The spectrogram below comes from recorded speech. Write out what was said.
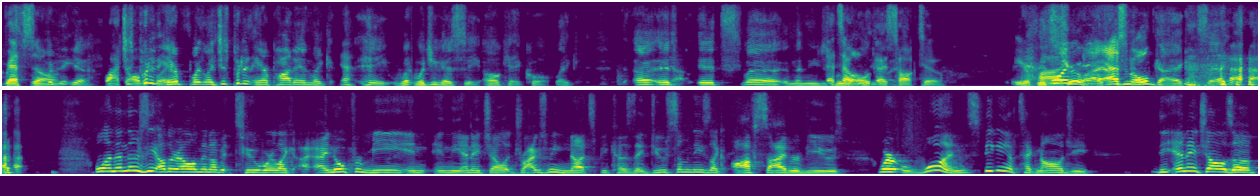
Ref zone, it, yeah. Watch just all put the an AirPod, like just put an AirPod in, like, yeah. hey, what what you guys see? Okay, cool. Like, uh, it's yeah. it's uh, and then you just that's how old guys life. talk too. It's true. As an old guy, I can say. Well, and then there's the other element of it too, where like I, I, know for me in in the NHL, it drives me nuts because they do some of these like offside reviews. Where one, speaking of technology, the NHL is a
